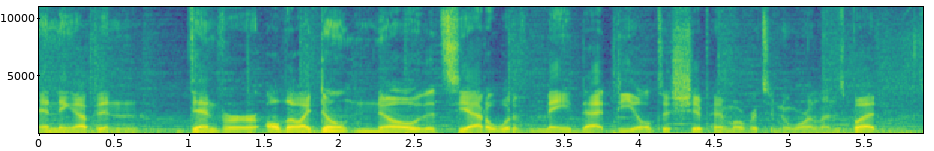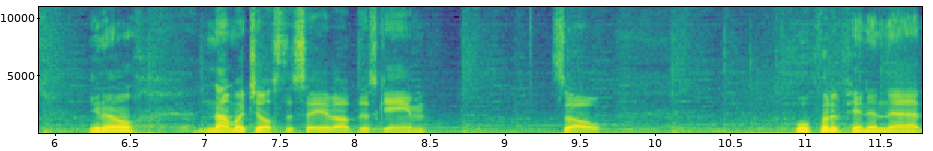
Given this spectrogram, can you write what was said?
ending up in Denver, although I don't know that Seattle would have made that deal to ship him over to New Orleans. But, you know, not much else to say about this game. So we'll put a pin in that,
